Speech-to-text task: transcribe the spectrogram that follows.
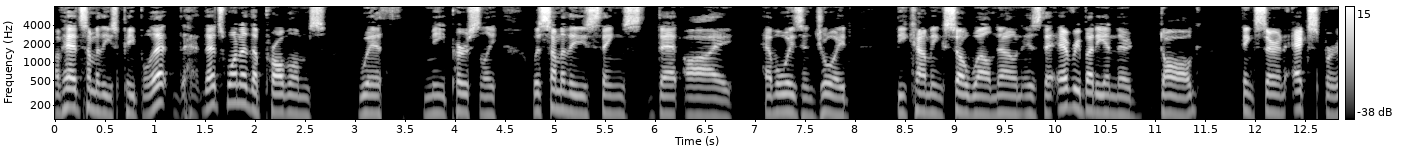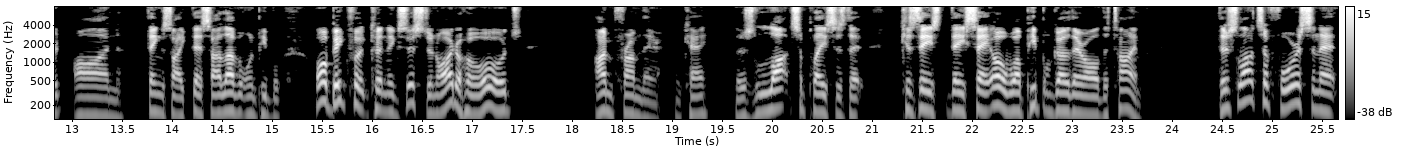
I've had some of these people. That that's one of the problems with me personally with some of these things that I have always enjoyed becoming so well known is that everybody and their dog thinks they're an expert on things like this. I love it when people, oh, Bigfoot couldn't exist in Idaho. Oh. I'm from there. Okay, there's lots of places that because they they say, oh, well, people go there all the time. There's lots of forests in that,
